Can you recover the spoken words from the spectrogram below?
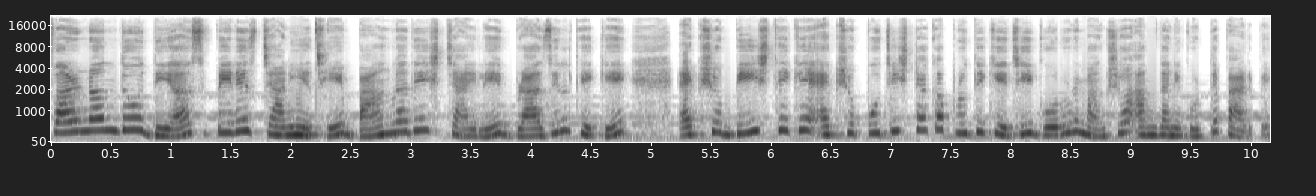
ফার্নান্দো দিয়াস পেরেস জানিয়েছে, বাংলাদেশ চাইলে ব্রাজিল থেকে একশো বিশ থেকে একশো পঁচিশ টাকা প্রতি কেজি গরুর মাংস আমদানি করতে পারবে।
